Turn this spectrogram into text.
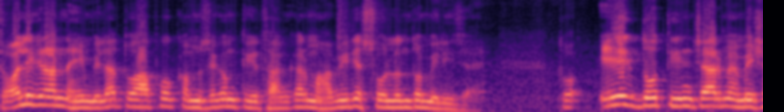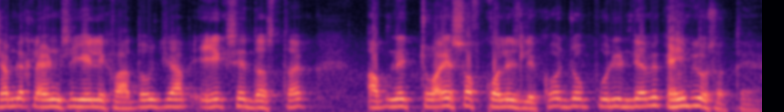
जॉली ग्रांट नहीं मिला तो आपको कम से कम तीर्थांकर, महावीर या सोलन तो मिल ही जाए। तो एक, दो, तीन, चार में हमेशा अपने क्लाइंट से ये लिखवाता हूँ कि आप एक से दस तक अपने चॉइस ऑफ़ कॉलेज लिखो, जो पूरी इंडिया में कहीं भी हो सकते हैं।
